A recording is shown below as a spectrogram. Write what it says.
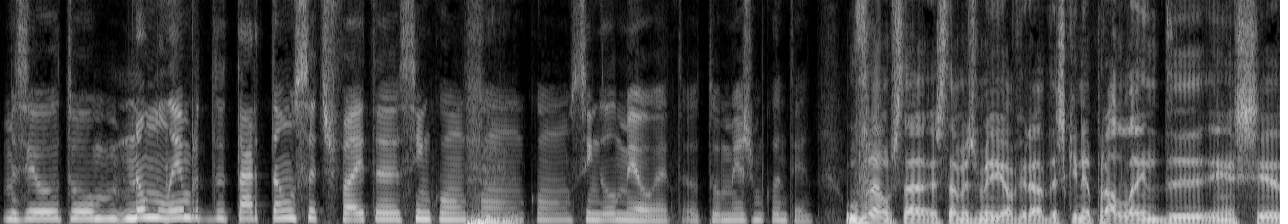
Mas eu tô, não me lembro de estar tão satisfeita assim com, com, com um single meu. Estou mesmo contente. O verão está, está mesmo aí ao virado da esquina, para além de encher,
